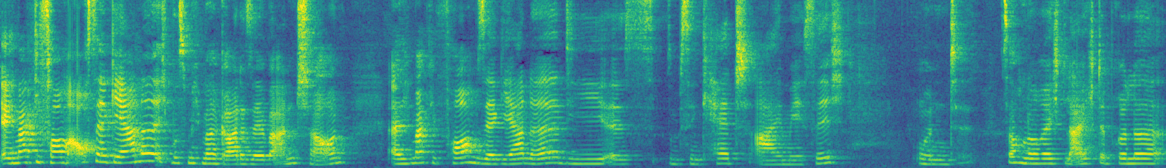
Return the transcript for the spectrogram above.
ich mag die Form auch sehr gerne. Ich muss mich mal gerade selber anschauen. Also ich mag die Form sehr gerne. Die ist so ein bisschen Cat-Eye-mäßig. Und ist auch eine recht leichte Brille.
